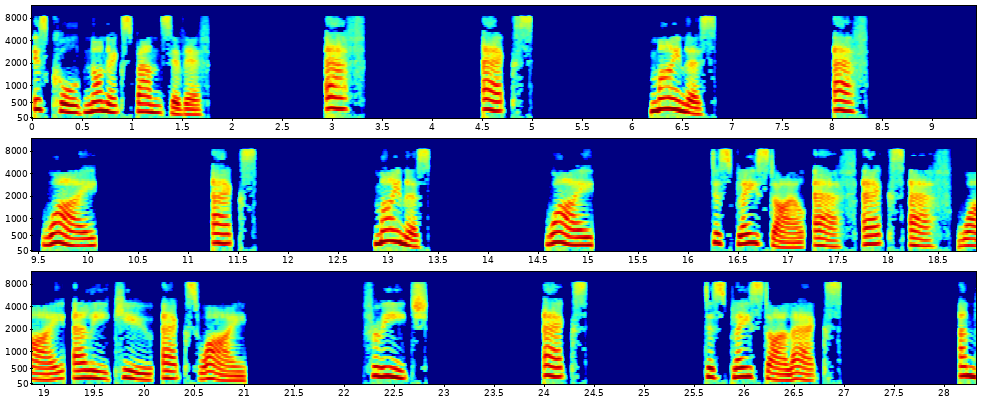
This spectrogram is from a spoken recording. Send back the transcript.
is called non-expansive if f x minus f y x minus y display style f x f y leq x y for each x display style x and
